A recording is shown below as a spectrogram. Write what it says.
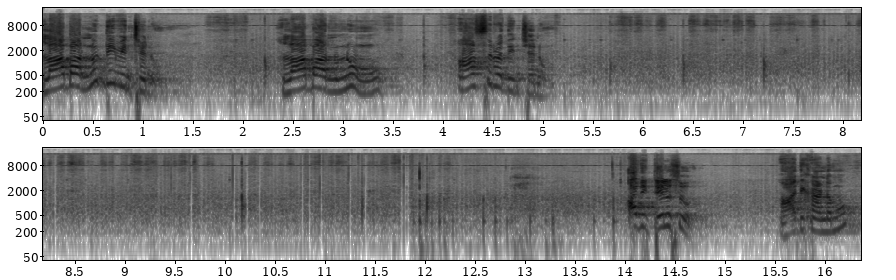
లాభాన్ని దీవించెను. లాభాను ఆశీర్వదించెను. అది తెలుసు. ఆది కాండము.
